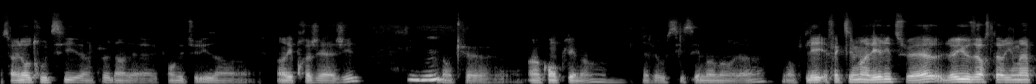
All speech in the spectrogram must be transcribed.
c'est un autre outil un peu qu'on utilise dans les projets agiles. Mm-hmm. Donc, euh, en complément, il y avait aussi ces moments-là. Donc, les, effectivement, les rituels, le User Story Map,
